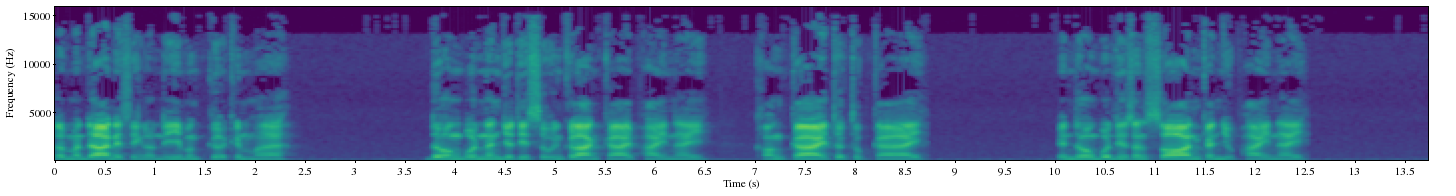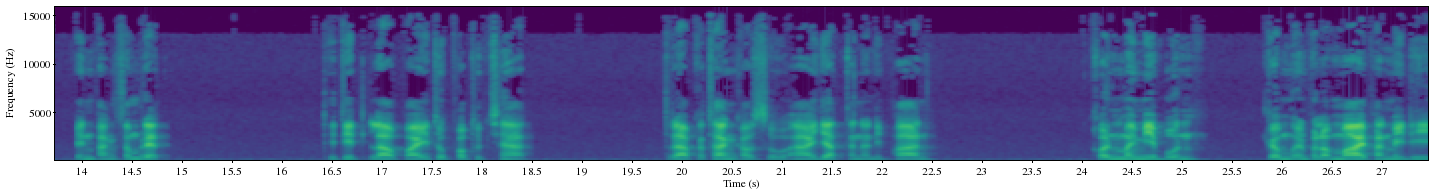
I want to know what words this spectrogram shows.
ดลบันดาในสิ่งเหล่านี้บังเกิดขึ้นมาดวงบุญนั้นอยู่ที่ศูนย์กลางกายภายในของกายทุกๆกกาย เป็นดวงบุญที่ซ้อนๆกันอยู่ภายใน เป็นผังสำเร็จ ที่ติดเราไปทุกภพทุกชาติ ตราบกระทั่งเข้าสู่อายตนะนิพพาน คนไม่มีบุญก็เหมือนผลไม้พันธุ์ไม่ดี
